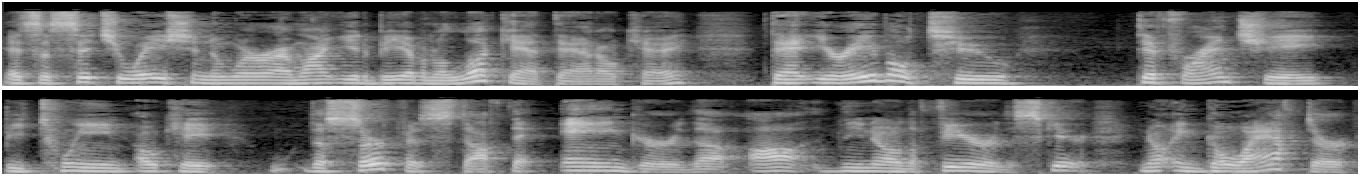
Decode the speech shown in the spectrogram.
it's a situation where I want you to be able to look at that, okay? That you're able to differentiate between, okay, the surface stuff, the anger, the uh, you know, the fear, the scare, you know, and go after.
